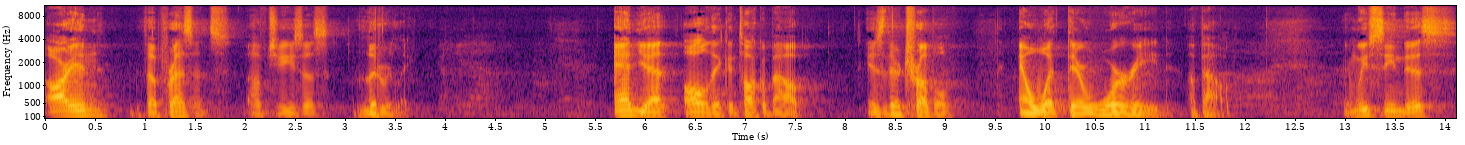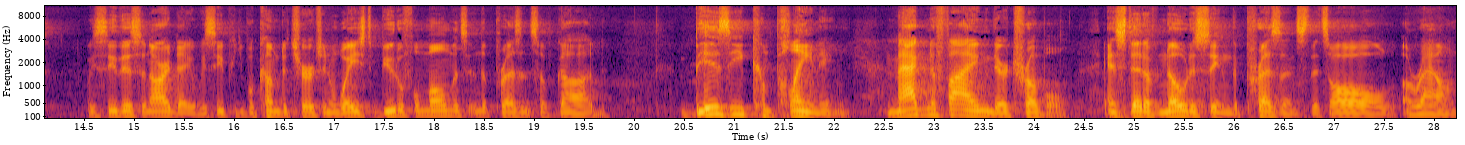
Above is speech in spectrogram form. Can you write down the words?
are in the presence of Jesus, literally. And yet, all they can talk about is their trouble and what they're worried about. And we've seen this. We see this in our day. We see people come to church and waste beautiful moments in the presence of God, busy complaining, magnifying their trouble, instead of noticing the presence that's all around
